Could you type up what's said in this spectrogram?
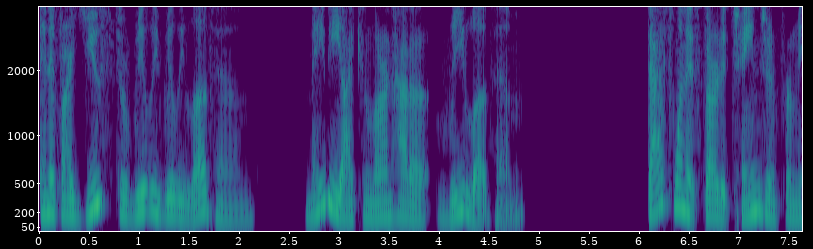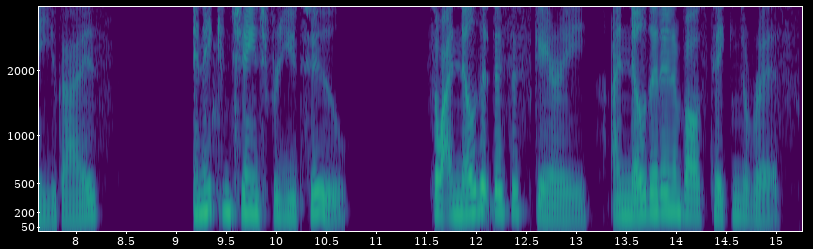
And if I used to really, really love him, maybe I can learn how to re love him. That's when it started changing for me, you guys. And it can change for you too. So I know that this is scary. I know that it involves taking a risk,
